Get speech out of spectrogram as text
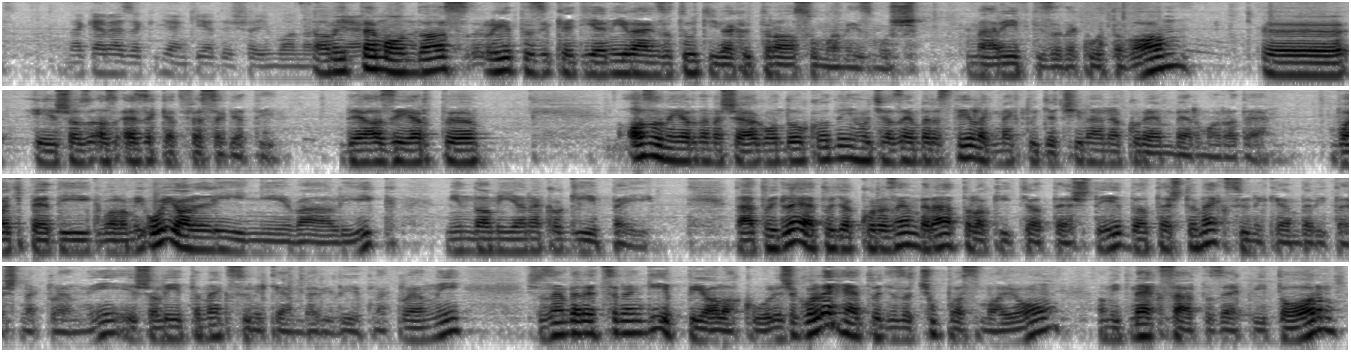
Nekem ezek ilyen kérdéseim vannak. Amit te mondasz, létezik egy ilyen irányzat, úgy hívják, hogy transhumanizmus. Már évtizedek óta van, és az, az ezeket feszegeti. De azért azon érdemes elgondolkodni, hogyha az ember ezt tényleg meg tudja csinálni, akkor ember marad-e. Vagy pedig valami olyan lényé válik, mint amilyenek a gépei. Tehát, hogy lehet, hogy akkor az ember átalakítja a testét, de a teste megszűnik emberi testnek lenni, és a léte megszűnik emberi létnek lenni, és az ember egyszerűen géppé alakul. És akkor lehet, hogy ez a csupasz majom, amit megszállt az Equitorn,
